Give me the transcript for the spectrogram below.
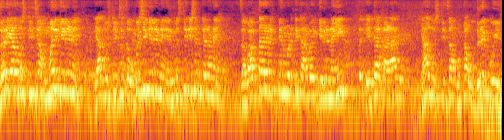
जर या गोष्टीची अंमल केली नाही या गोष्टीची चौकशी केली नाही इन्व्हेस्टिगेशन केलं नाही जबाबदार व्यक्तींवरती कारवाई केली नाही तर येत्या काळात या गोष्टीचा मोठा उद्रेक होईल.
